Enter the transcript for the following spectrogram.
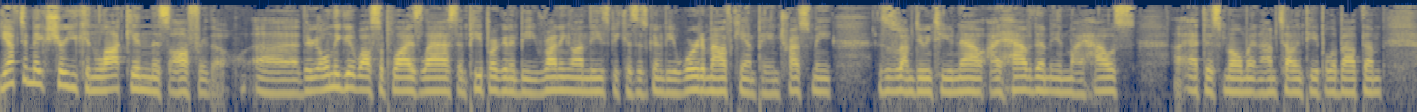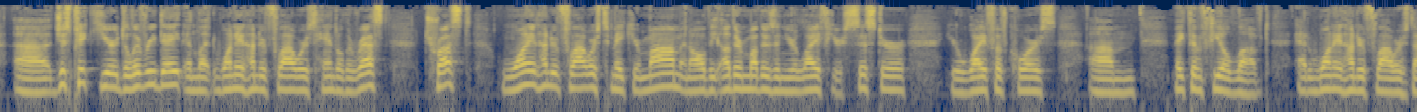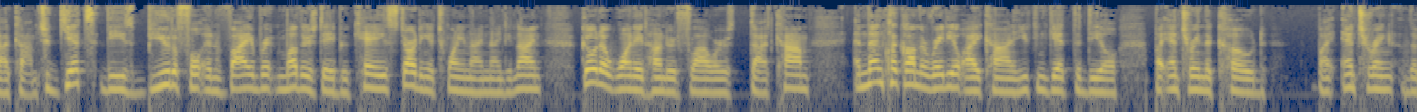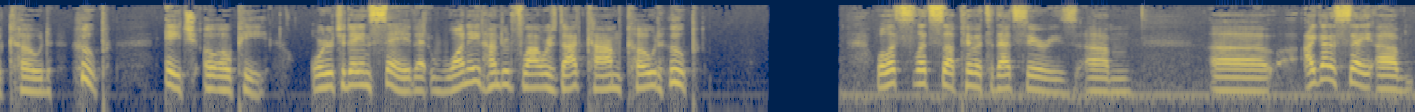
you have to make sure you can lock in this offer though. Uh, they're only good while supplies last and people are going to be running on these because there's going to be a word of mouth campaign. Trust me. This is what I'm doing to you now. I have them in my house uh, at this moment and I'm telling people about them. Uh, just pick your delivery date and let 1-800-Flowers handle the rest. Trust 1-800-Flowers to make your mom and all the other mothers in your life, your sister, your wife, of course, um, make them feel loved at 1-800-Flowers.com. To get these beautiful and vibrant Mother's Day bouquets starting at $29.99, go to 1-800-Flowers.com and then click on the radio icon and you can get the deal by entering the code, by entering the code HOOP, H-O-O-P. Order today and save at 1-800-Flowers.com code HOOP. Well, let's let's uh, pivot to that series. Um, uh, I gotta say, um,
